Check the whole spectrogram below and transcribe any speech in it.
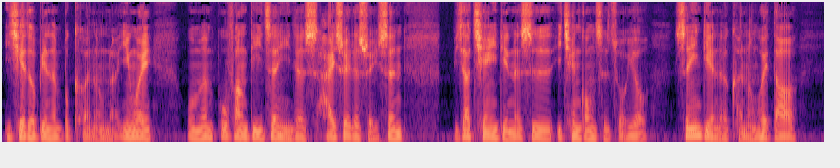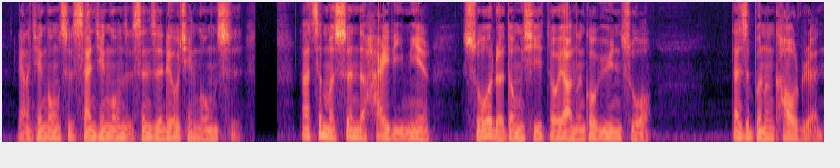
一切都变成不可能了，因为我们布放地震仪的海水的水深比较浅一点的是一千公尺左右，深一点的可能会到两千公尺、三千公尺，甚至六千公尺。那这么深的海里面，所有的东西都要能够运作，但是不能靠人，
